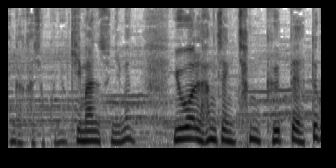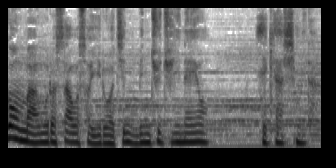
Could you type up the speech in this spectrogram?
생각하셨군요. 김한수님은 6월 항쟁 참 그때 뜨거운 마음으로 싸워서 이루어진 민주주의네요. 얘기하십니다.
